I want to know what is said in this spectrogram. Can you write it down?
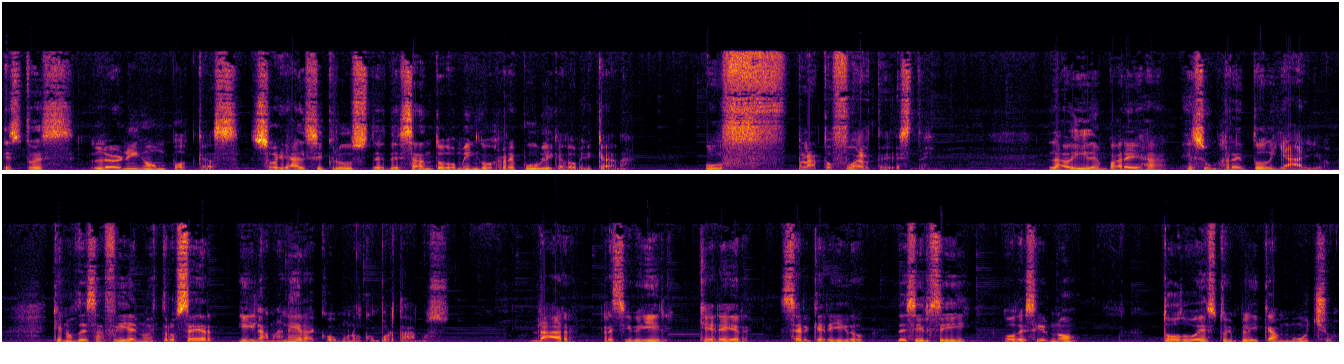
Esto es Learning on Podcast. Soy Alci Cruz desde Santo Domingo, República Dominicana. Uf, plato fuerte este. La vida en pareja es un reto diario que nos desafía en nuestro ser y la manera como nos comportamos. Dar, recibir, querer, ser querido, decir sí o decir no. Todo esto implica mucho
